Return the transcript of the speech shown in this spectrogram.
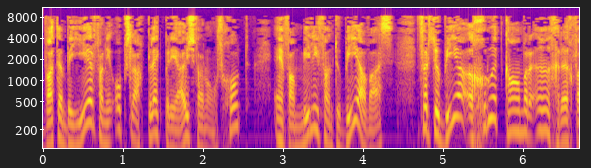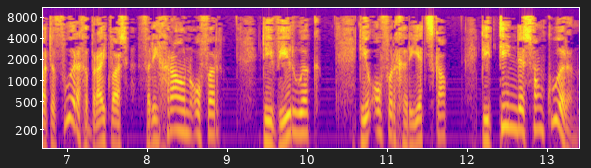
wat in beheer van die opslagplek by die huis van ons God en familie van Tobia was, vir Tobia 'n groot kamer ingerig wat tevore gebruik was vir die graanoffer, die wierook, die offergereedskap, die tiendes van koring,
